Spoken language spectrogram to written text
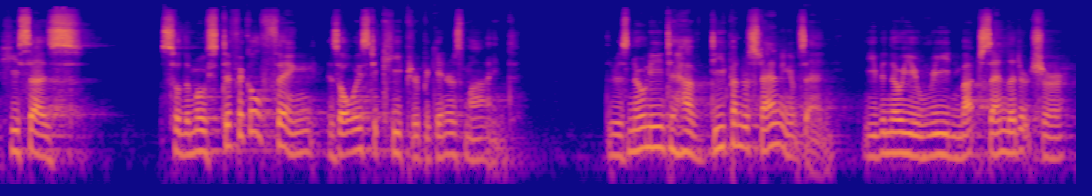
he says, So the most difficult thing is always to keep your beginner's mind. There is no need to have deep understanding of Zen. Even though you read much Zen literature,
